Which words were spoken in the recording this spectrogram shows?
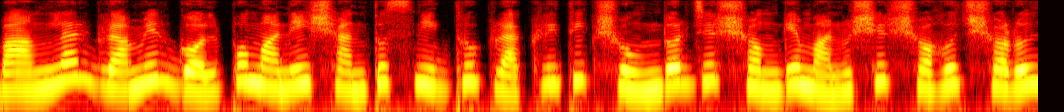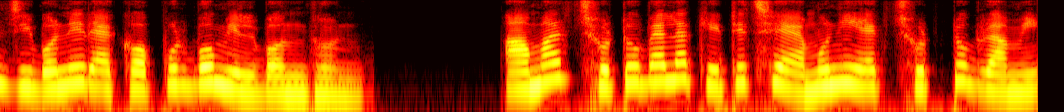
বাংলার গ্রামের গল্প মানেই শান্তস্নিগ্ধ প্রাকৃতিক সৌন্দর্যের সঙ্গে মানুষের সহজ সরল জীবনের এক অপূর্ব মেলবন্ধন। আমার ছোটবেলা কেটেছে এমনই এক ছোট্ট গ্রামে,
